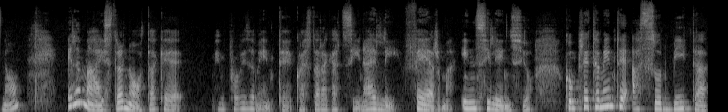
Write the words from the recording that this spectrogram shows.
no? E la maestra nota che improvvisamente questa ragazzina è lì, ferma, in silenzio, completamente assorbita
